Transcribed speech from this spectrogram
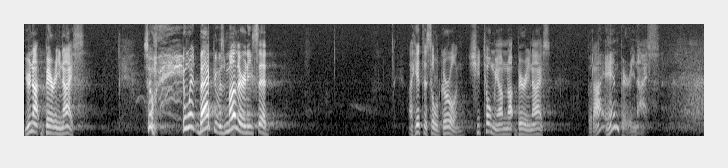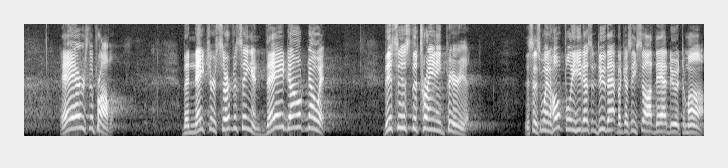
You're not very nice. So he went back to his mother and he said, I hit this little girl and she told me I'm not very nice, but I am very nice. There's the problem. The nature surfacing and they don't know it. This is the training period. This is when hopefully he doesn't do that because he saw dad do it to mom.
